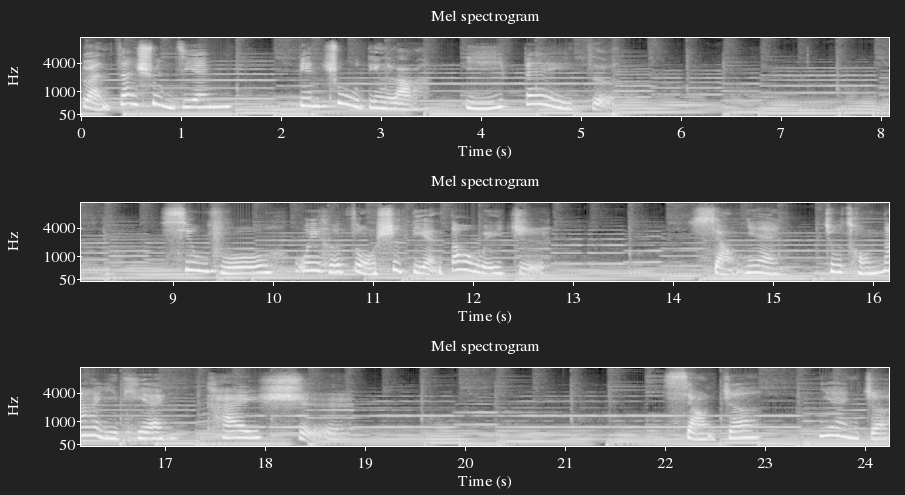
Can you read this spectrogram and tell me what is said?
短暂瞬间，便注定了？一辈子，幸福为何总是点到为止？想念就从那一天开始。想着，念着，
